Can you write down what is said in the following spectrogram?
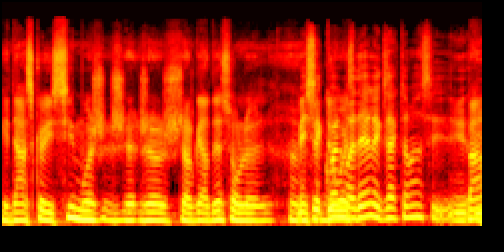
Et dans ce cas ici, moi, je, je- je- je regardais sur le. un Mais c'est quoi le modèle exactement? C'est une Ben,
